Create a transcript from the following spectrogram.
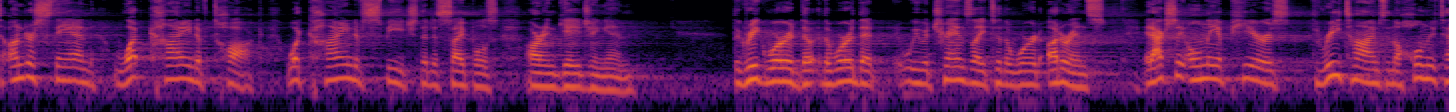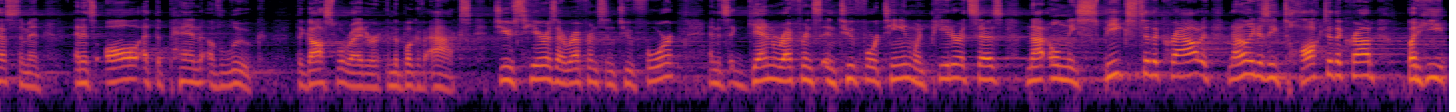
to understand what kind of talk, what kind of speech the disciples are engaging in. The Greek word, the, the word that we would translate to the word utterance, it actually only appears three times in the whole New Testament and it's all at the pen of Luke. The gospel writer in the book of Acts. It's used here as I referenced in 2:4, and it's again referenced in 2:14 when Peter it says not only speaks to the crowd, not only does he talk to the crowd, but he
